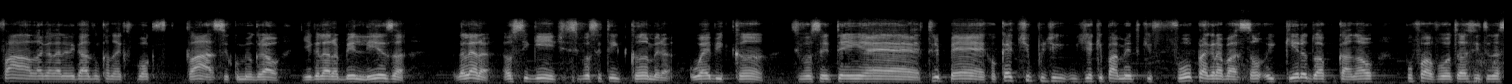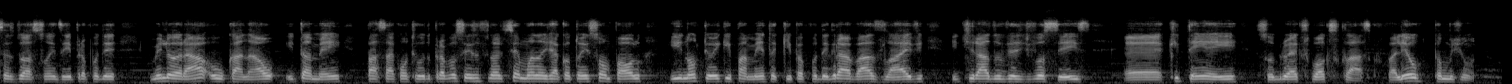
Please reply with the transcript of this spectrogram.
Fala galera ligado no canal Xbox Clássico Mil Grau. E aí, galera, beleza? Galera, é o seguinte, se você tem câmera, webcam, se você tem é, tripé, qualquer tipo de, de equipamento que for para gravação e queira doar pro canal, por favor, estou aceitando essas doações aí para poder melhorar o canal e também passar conteúdo para vocês no final de semana, já que eu estou em São Paulo e não tenho equipamento aqui para poder gravar as lives e tirar dúvidas de vocês é, que tem aí sobre o Xbox clássico. Valeu, tamo junto.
